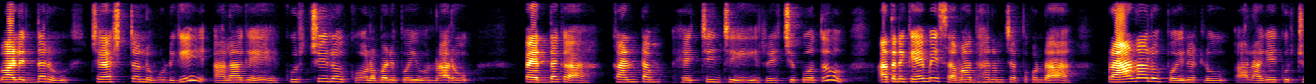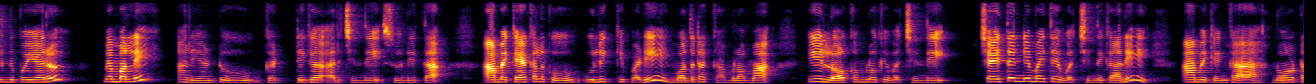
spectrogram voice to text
వాళ్ళిద్దరూ చేష్టలు ఉడిగి అలాగే కుర్చీలో కూలబడిపోయి ఉన్నారు. పెద్దగా కంఠం హెచ్చించి రెచ్చిపోతూ అతనికేమీ సమాధానం చెప్పకుండా ప్రాణాలు పోయినట్లు అలాగే కూర్చుండిపోయారు. మిమ్మల్ని అని అంటూ గట్టిగా అరిచింది సునీత. ఆమె కేకలకు ఉలిక్కిపడి మొదట కమలమ్మ ఈ లోకంలోకి వచ్చింది. చైతన్యమైతే వచ్చింది కానీ ఆమెకింకా నోట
